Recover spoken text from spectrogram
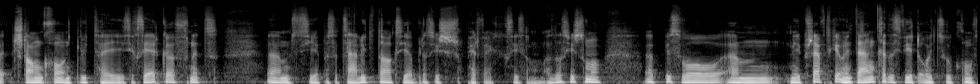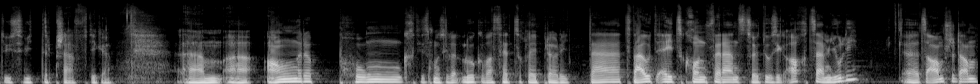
äh, gekommen und die Leute haben sich sehr geöffnet. Ähm, es waren so zehn Leute da, gewesen, aber das war perfekt. Gewesen. Also das ist so noch etwas, was ähm, mich beschäftigt und ich denke, das wird auch in Zukunft uns weiter beschäftigen. Ähm, ein anderer Punkt, jetzt muss ich schauen, was hat so ein Priorität. Die Welt-AIDS-Konferenz 2018 im Juli äh, in Amsterdam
